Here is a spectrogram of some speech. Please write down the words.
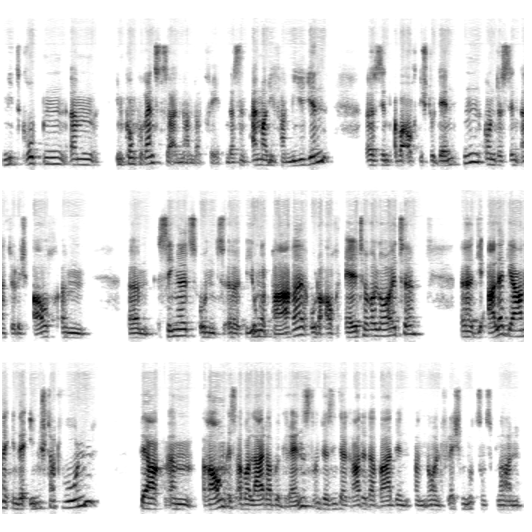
Mietgruppen ähm, in Konkurrenz zueinander treten. Das sind einmal die Familien, es sind aber auch die Studenten und es sind natürlich auch ähm, ähm, Singles und äh, junge Paare oder auch ältere Leute. Äh, die alle gerne in der Innenstadt wohnen. Der ähm, Raum ist aber leider begrenzt und wir sind ja gerade dabei, den äh, neuen Flächennutzungsplan,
